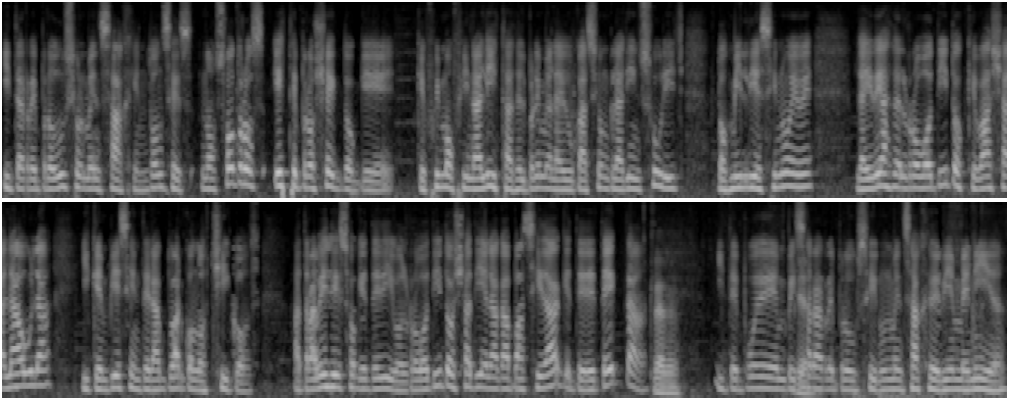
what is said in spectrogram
y te reproduce un mensaje. Entonces, nosotros, este proyecto que que fuimos finalistas del Premio a la Educación Clarín Zurich 2019, la idea es del robotito es que vaya al aula y que empiece a interactuar con los chicos. A través de eso que te digo, el robotito ya tiene la capacidad que te detecta y te puede empezar a reproducir un mensaje de bienvenida.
